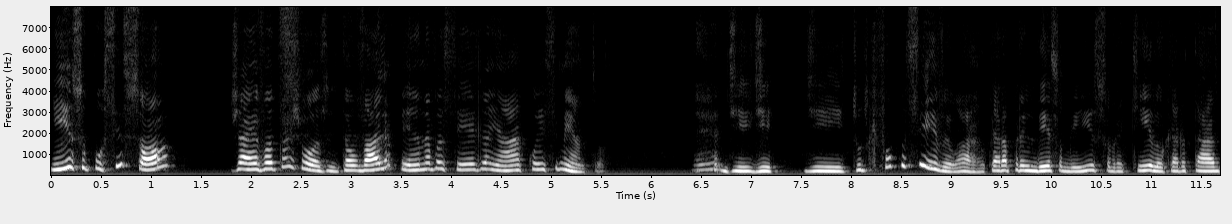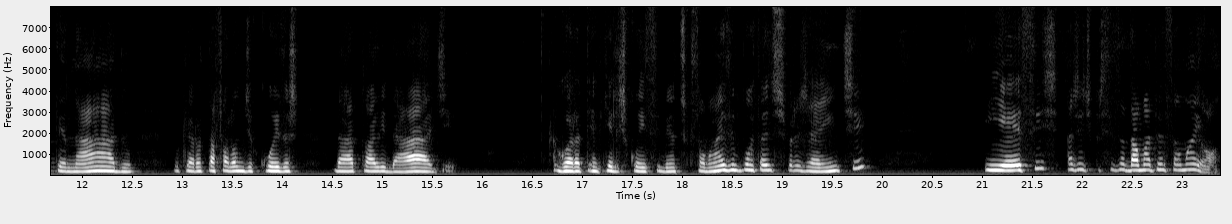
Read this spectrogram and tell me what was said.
isso por si só já é vantajoso. Então vale a pena você ganhar conhecimento né? de, de de tudo que for possível. Ah, eu quero aprender sobre isso, sobre aquilo, eu quero estar antenado, eu quero estar falando de coisas da atualidade. Agora tem aqueles conhecimentos que são mais importantes para a gente e esses a gente precisa dar uma atenção maior.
